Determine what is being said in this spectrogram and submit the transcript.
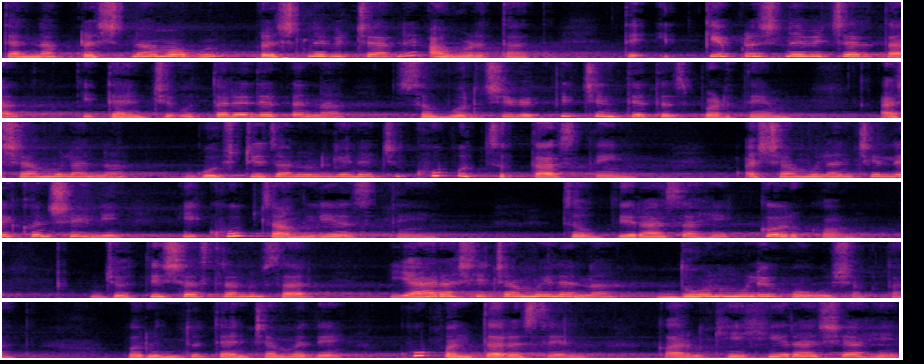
त्यांना प्रश्नामागून प्रश्न विचारणे आवडतात. ते इतके प्रश्न विचारतात की त्यांची उत्तरे देताना समोरची व्यक्ती चिंतेतच पडते. अशा मुलांना गोष्टी जाणून घेण्याची खूप उत्सुकता असते. अशा मुलांची लेखनशैली ही खूप चांगली असते. चौथी रास आहे कर्क. ज्योतिषशास्त्रानुसार या राशीच्या महिलांना दोन मुले होऊ शकतात. परंतु त्यांच्यामध्ये खूप अंतर असेल. कारण की ही राशी आहे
